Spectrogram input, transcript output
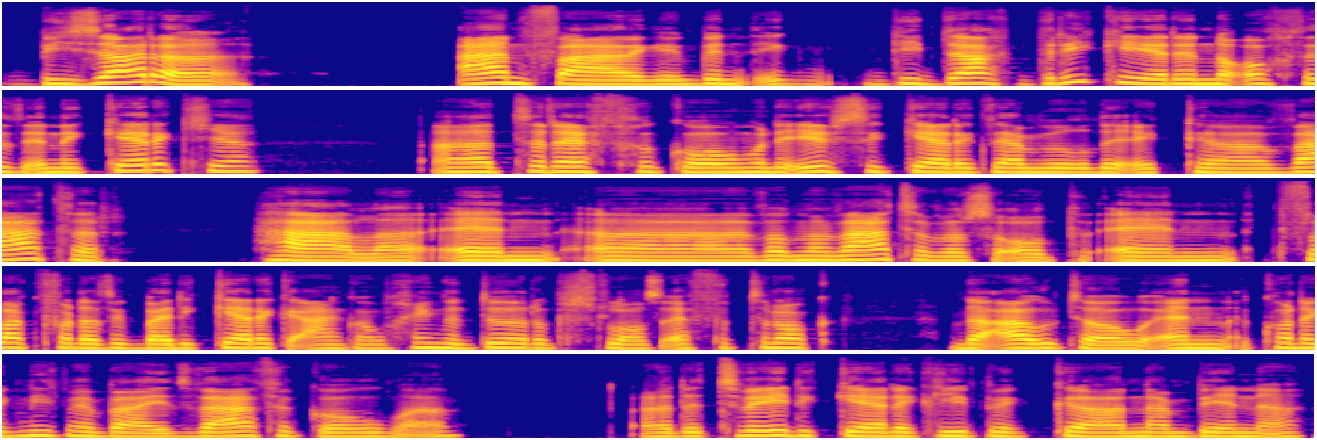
bizarre aanvaringen. Ik ben ik, die dag drie keer in de ochtend in een kerkje uh, terechtgekomen. De eerste kerk, daar wilde ik uh, water halen. En, want mijn water was op. En vlak voordat ik bij die kerk aankwam, ging de deur op slot en vertrok de auto. En kon ik niet meer bij het water komen. de tweede kerk liep ik naar binnen.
